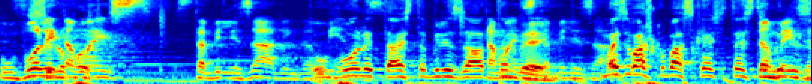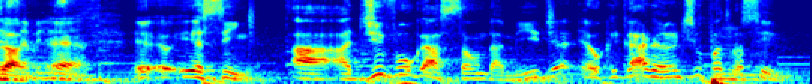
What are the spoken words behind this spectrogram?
O vôlei está fosse... mais estabilizado em Campinas? O vôlei está estabilizado tá também. Estabilizado. Mas eu acho que o basquete está estabilizado. Também está estabilizado. É. E, assim, a, a, divulgação da mídia é o que garante o patrocínio. Uhum.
